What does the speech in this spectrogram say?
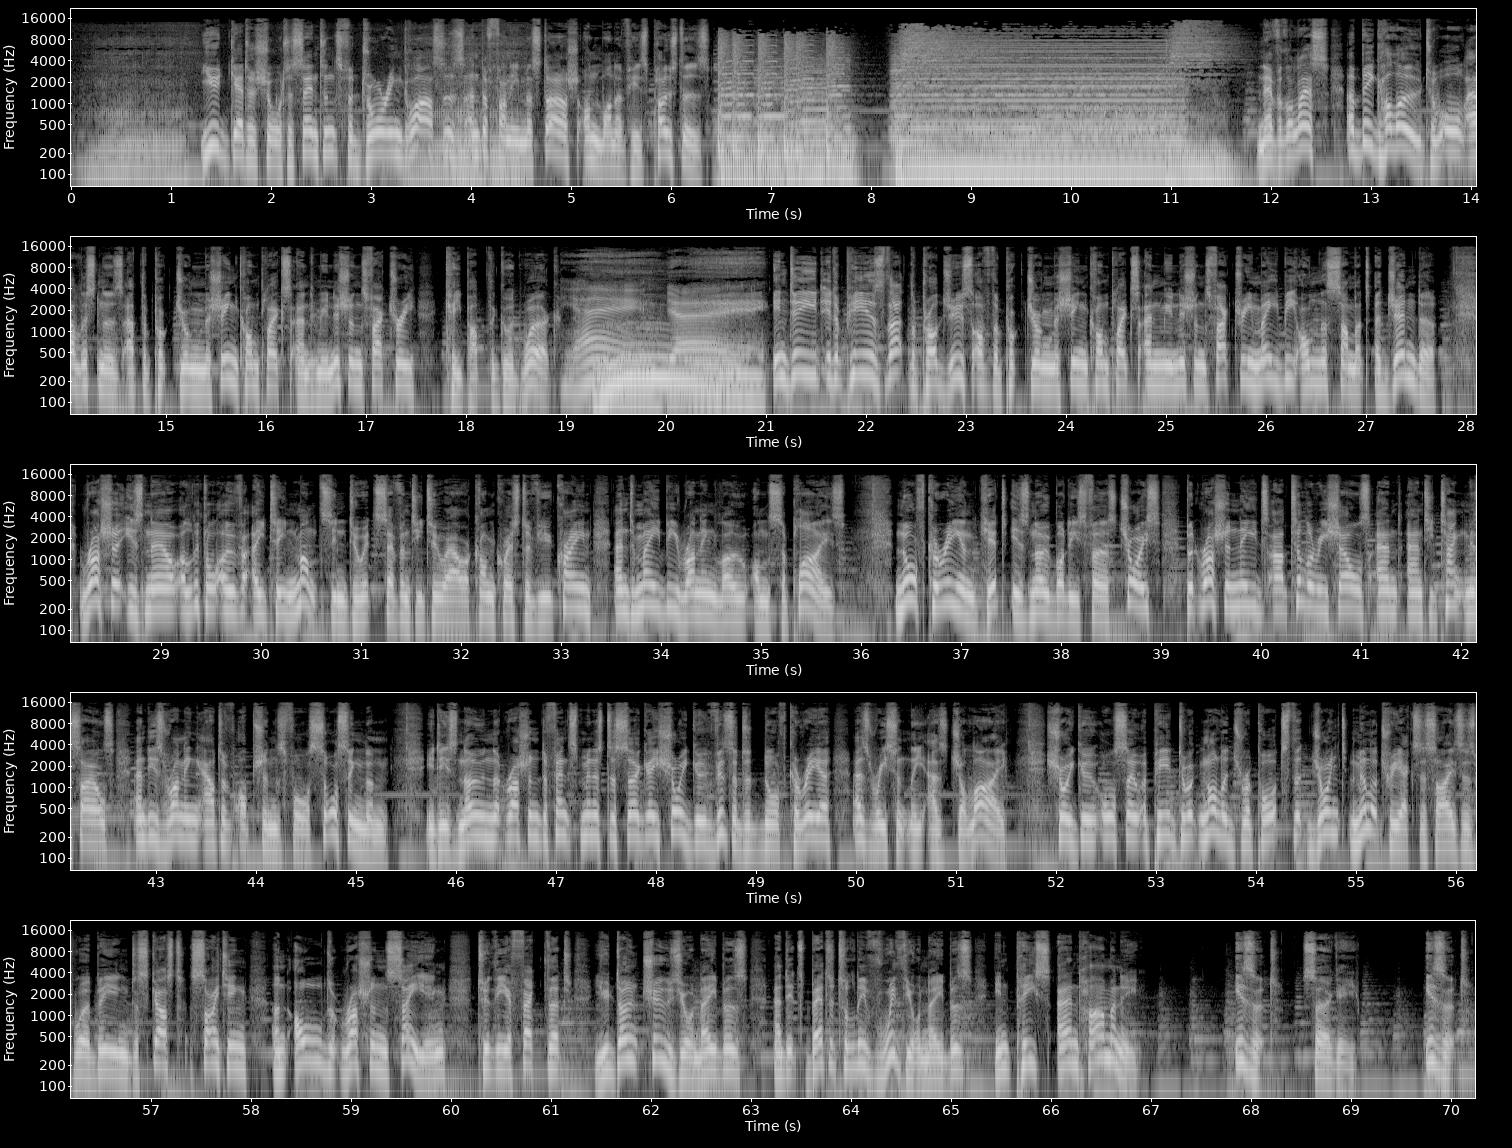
You'd get a shorter sentence for drawing glasses and a funny moustache on one of his posters. Nevertheless, a big hello to all our listeners at the Pukjung Machine Complex and Munitions Factory. Keep up the good work. Mm. Yay. Yay. Indeed, it appears that the produce of the Pukjung Machine Complex and Munitions Factory may be on the summit agenda. Russia is now a little over 18 months into its 72 hour conquest of Ukraine and may be running low on supplies. North Korean kit is nobody's first choice, but Russia needs artillery shells and anti tank missiles and is running out of options for sourcing them. It is known that Russian Defense Minister Sergei Shoigu visited North Korea as recently as July. Shoigu also appeared to acknowledge reports that joint military exercises were being discussed, citing an old Russian saying to the effect that you don't choose your neighbours and it's better to live with your neighbours in peace and harmony. Is it, Sergei? Is it?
